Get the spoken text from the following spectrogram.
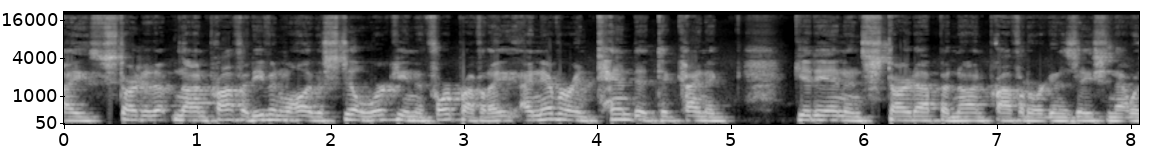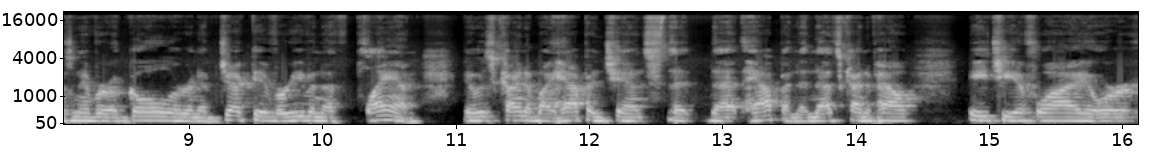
I started up nonprofit even while I was still working in for profit. I, I, never intended to kind of get in and start up a nonprofit organization. That was never a goal or an objective or even a plan. It was kind of by happen chance that that happened, and that's kind of how HEFY or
